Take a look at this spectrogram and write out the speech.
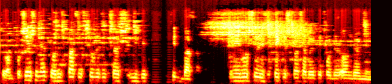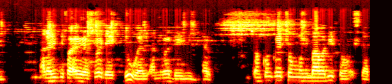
So, ang possession na ito, process to the teacher's immediate feedback. Enables students to take responsibility for their own learning and identify areas where they do well and where they need help. So, ang konkretong halimbawa dito is that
